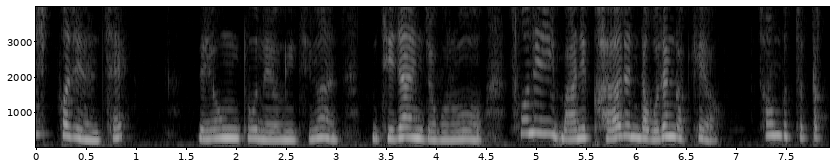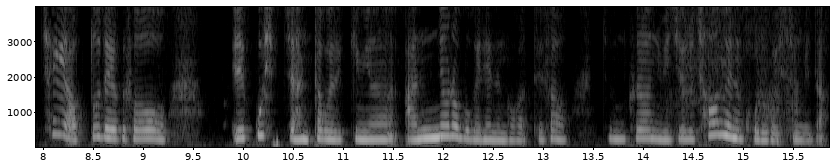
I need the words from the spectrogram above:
싶어지는 책? 내용도 내용이지만 디자인적으로 손이 많이 가야 된다고 생각해요. 처음부터 딱 책에 압도돼서 읽고 싶지 않다고 느끼면 안 열어보게 되는 것 같아서 좀 그런 위주로 처음에는 고르고 있습니다.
